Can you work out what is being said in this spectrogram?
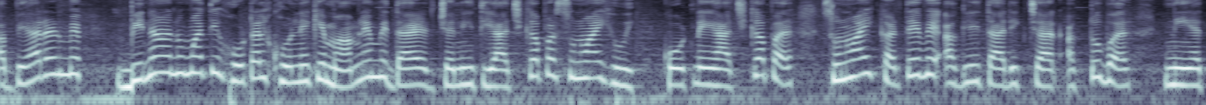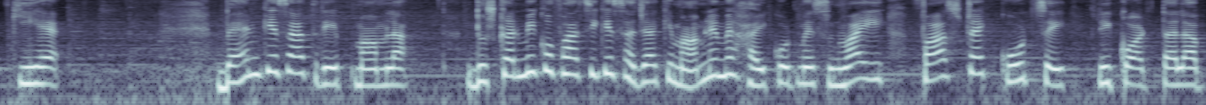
अभ्यारण्य में बिना अनुमति होटल खोलने के मामले में दायर जनहित याचिका पर सुनवाई हुई। कोर्ट ने याचिका पर सुनवाई करते हुए अगली तारीख 4 अक्टूबर नियत की है। बहन के साथ रेप मामला। दुष्कर्मी को फांसी की सजा के मामले में हाईकोर्ट में सुनवाई, फास्ट ट्रैक कोर्ट से रिकॉर्ड तलब।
